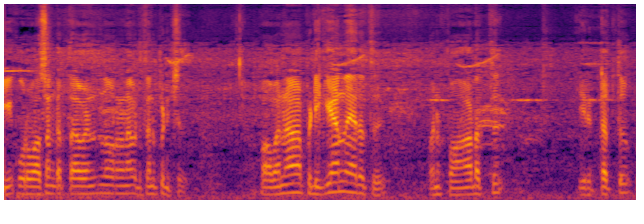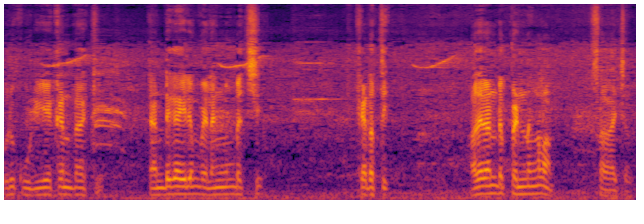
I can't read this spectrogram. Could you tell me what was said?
ഈ കുറുവാസം കത്താവൻ എന്ന് പറയുന്ന ഒരുത്തനെ പിടിച്ചത്. അപ്പോൾ അവനെ പിടിക്കാൻ നേരത്ത് അവൻ പാടത്ത് ഇരുട്ടത്ത് ഒരു കുഴിയൊക്കെ ഉണ്ടാക്കി രണ്ട് കയ്യിലും വിലങ്ങും വെച്ച് കിടത്തി. അത് രണ്ട് പെണ്ണുങ്ങളാണ് സഹായിച്ചത്.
